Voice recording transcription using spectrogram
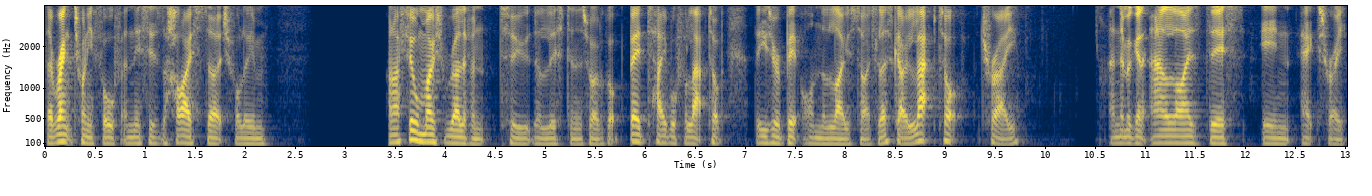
They're ranked 24th and this is the highest search volume and I feel most relevant to the listing as well. We've got bed table for laptop. These are a bit on the low side. So let's go laptop tray. And then we're going to analyze this in X-ray.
